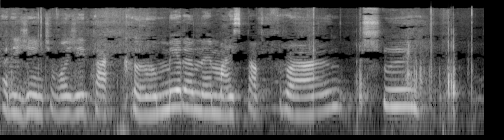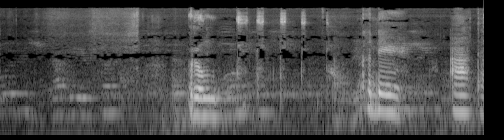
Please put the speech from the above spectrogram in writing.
Peraí, gente, eu vou ajeitar a câmera, né? Mais pra frente. Pronto. Cadê? Ah, tá.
